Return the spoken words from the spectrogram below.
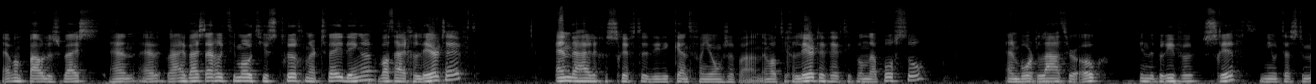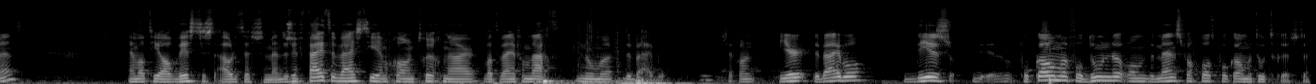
want Paulus wijst, hen, hij wijst eigenlijk Timotheus terug naar twee dingen. Wat hij geleerd heeft en de heilige schriften die hij kent van jongs af aan. En wat hij geleerd heeft, heeft hij van de apostel. En wordt later ook in de brieven schrift, Nieuw Testament. En wat hij al wist is het Oude Testament. Dus in feite wijst hij hem gewoon terug naar wat wij vandaag noemen de Bijbel. Zeg gewoon, hier de Bijbel, die is volkomen voldoende om de mens van God volkomen toe te rusten.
